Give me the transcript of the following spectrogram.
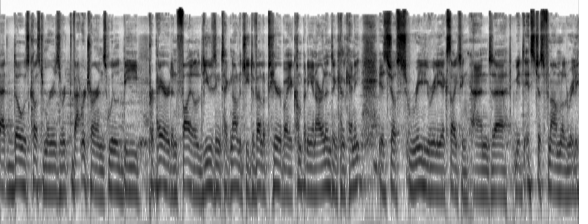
that those customers' VAT returns will be prepared and filed using technology developed here by a company in Ireland in Kilkenny is just really really exciting, and uh, it, it's just phenomenal, really.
